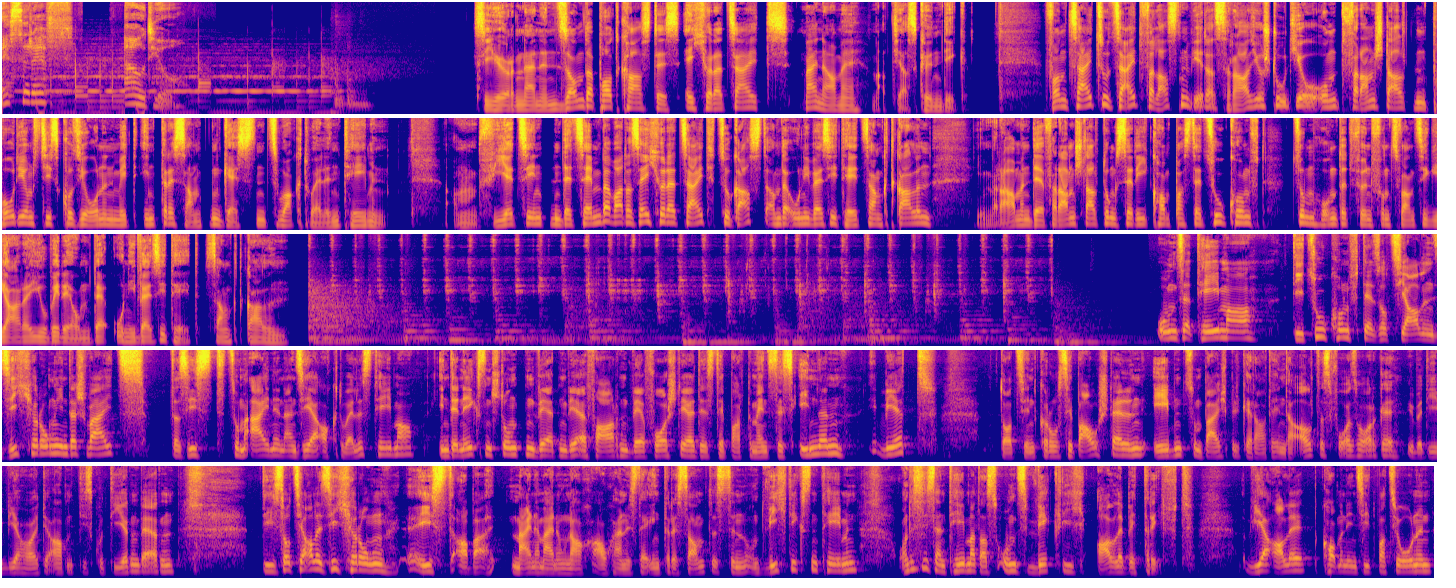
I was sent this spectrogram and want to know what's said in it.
SRF Audio. Sie hören einen Sonderpodcast des Echo der Zeit. Mein Name Matthias Kündig. Von Zeit zu Zeit verlassen wir das Radiostudio und veranstalten Podiumsdiskussionen mit interessanten Gästen zu aktuellen Themen. Am 14. Dezember war das Echo der Zeit zu Gast an der Universität St. Gallen im Rahmen der Veranstaltungsserie Kompass der Zukunft zum 125 Jahre Jubiläum der Universität St. Gallen. Unser Thema die Zukunft der sozialen Sicherung in der Schweiz. Das ist zum einen ein sehr aktuelles Thema. In den nächsten Stunden werden wir erfahren, wer Vorsteher des Departements des Innern wird. Dort sind große Baustellen, eben zum Beispiel gerade in der Altersvorsorge, über die wir heute Abend diskutieren werden. Die soziale Sicherung ist aber meiner Meinung nach auch eines der interessantesten und wichtigsten Themen. Und es ist ein Thema, das uns wirklich alle betrifft. Wir alle kommen in Situationen,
